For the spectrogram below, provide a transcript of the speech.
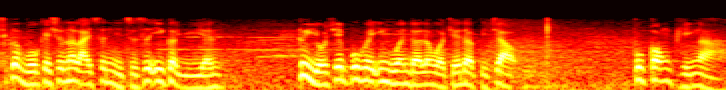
这个 vocational 来说你只是一个语言，对有些不会英文的人，我觉得比较不公平啊。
